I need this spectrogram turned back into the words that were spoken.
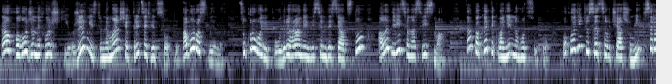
та охолоджених вершків жирністю не менше як 30% або рослинних, цукрової пудри грамів 80-100, але дивіться на свій смак, та пакетик ванільного цукру. Покладіть усе це у чашу міксера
